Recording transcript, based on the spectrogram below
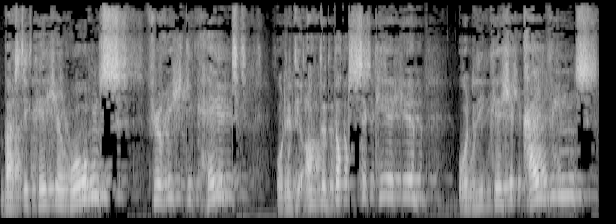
was die Kirche Roms für richtig hält? Oder die orthodoxe Kirche oder die Kirche Calvins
